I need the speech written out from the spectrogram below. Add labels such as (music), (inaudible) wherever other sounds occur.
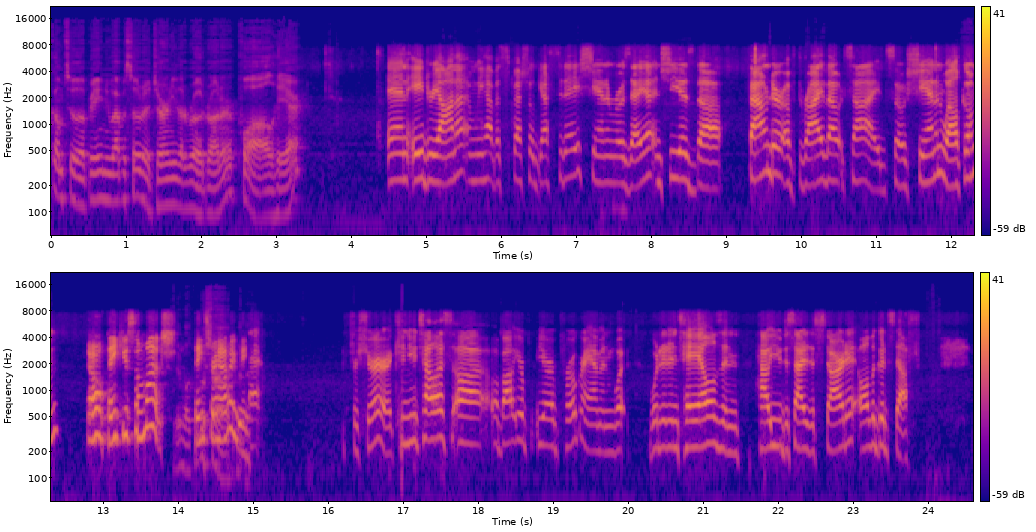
Hey everybody, welcome to a brand new episode of Journey the Rhodrunner. Paul here. And Adriana, and we have a special guest today, Shannon Rosea, and she is the founder of Thrive Outside. So Shannon, welcome. Oh, thank you so much. Thanks for having me. For sure. Can you tell us uh, about your your program and what what it entails and how you decided to start it? All the good stuff.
